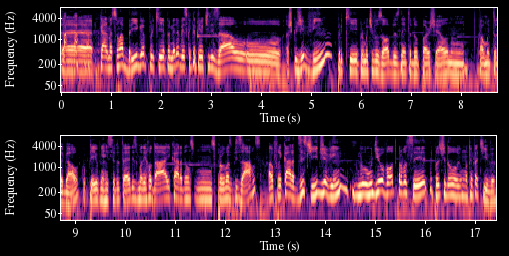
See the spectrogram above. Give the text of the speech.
É, cara, mas foi uma briga, porque é a primeira vez que eu tentei utilizar o. o- acho que o Gvim, porque por motivos óbvios dentro do PowerShell não ficava muito legal. Copiei o VinRC do Teles, mandei rodar e, cara, deu uns, uns problemas bizarros. Aí eu falei, cara, desisti do Gvim, um dia eu volto pra você, depois eu te dou uma tentativa.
